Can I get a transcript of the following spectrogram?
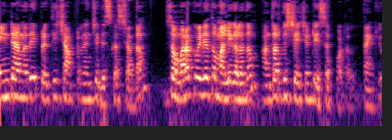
ఏంటి అన్నది ప్రతి చాప్టర్ నుంచి డిస్కస్ చేద్దాం. సో మరొక వీడియోతో మళ్ళీ కలుద్దాం. అంతవరకు station TSET portal thank you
